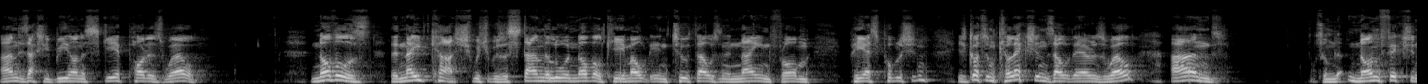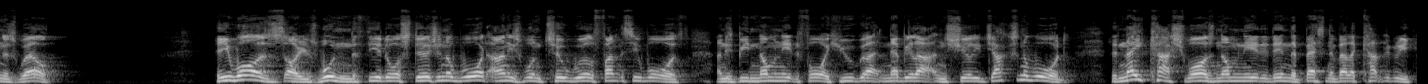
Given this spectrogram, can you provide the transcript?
and has actually been on Escape Pod as well. Novels, The Night Cache, which was a standalone novel, came out in 2009 from PS Publishing. He's got some collections out there as well, and some non fiction as well. He was, or he's won the Theodore Sturgeon Award and he's won two World Fantasy Awards and he's been nominated for a Hugo, Nebula and Shirley Jackson Award. The Night Cache was nominated in the Best Novella category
